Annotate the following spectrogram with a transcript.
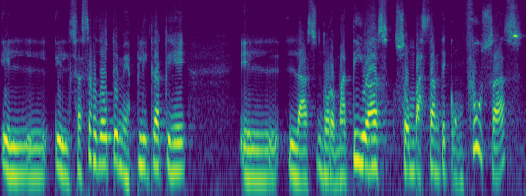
el, sacerdote me explica que las normativas son bastante confusas,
